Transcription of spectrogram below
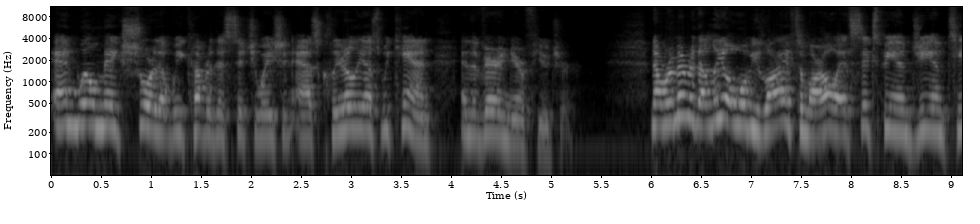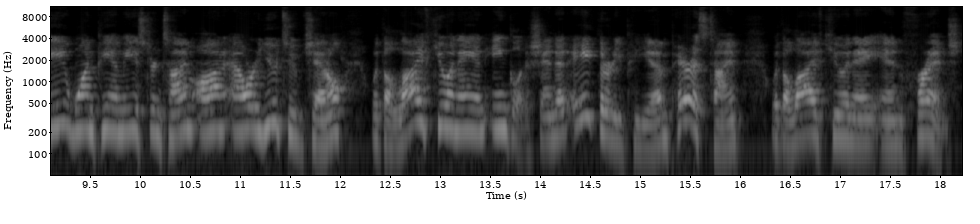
and we'll make sure that we cover this situation as clearly as we can in the very near future. Now remember that Leo will be live tomorrow at 6 p.m. GMT, 1 p.m. Eastern Time on our YouTube channel with a live Q&A in English and at 8.30 p.m. Paris time with a live Q&A in French.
